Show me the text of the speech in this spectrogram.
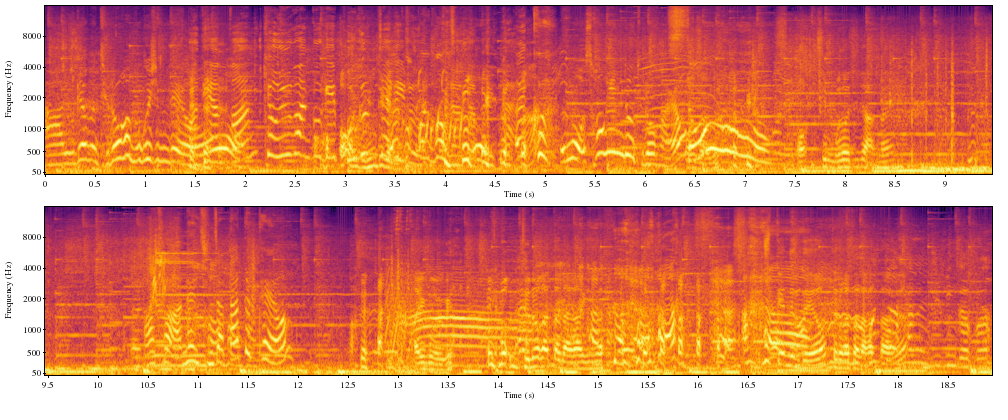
아, 여기 한번 들어가 보고 싶네요. 어디 한번 겨울 왕국의 어, 보금자리로? 들어가 볼까요? 어머, 성인도 들어가요? 어, 집 무너지지 않나요? 아, 저 안엔 진짜 따뜻해요. 아이고, 여기 한번 들어갔다 나가기가. 죽겠는데요? 들어갔다 나갔다 하면? 집인가 봐.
